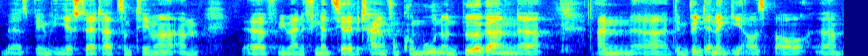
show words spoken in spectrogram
das BMWI erstellt hat zum Thema ähm, äh, wie man eine finanzielle Beteiligung von Kommunen und Bürgern äh, an äh, dem Windenergieausbau ähm,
